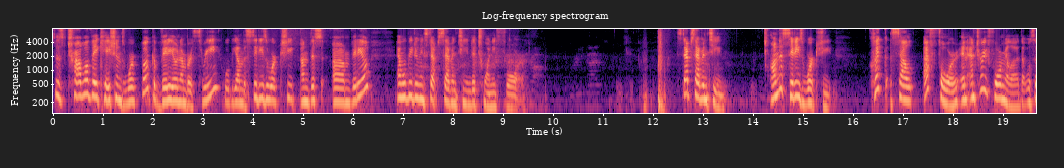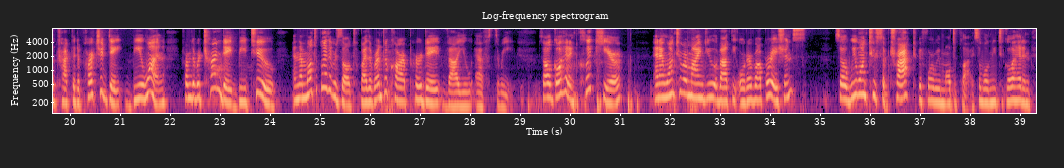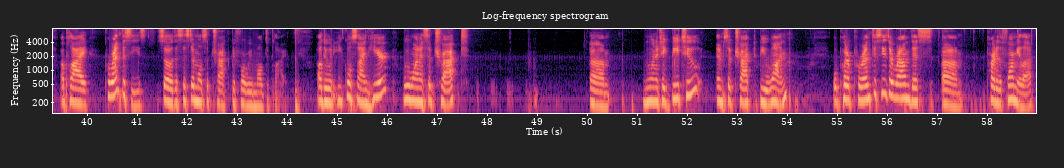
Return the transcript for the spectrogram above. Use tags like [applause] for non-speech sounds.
This is Travel Vacations Workbook, video number three. We'll be on the cities worksheet on this um, video, and we'll be doing steps 17 to 24. Step 17. On the cities worksheet, click cell F4 and enter a formula that will subtract the departure date B1 from the return date B2 and then multiply the result by the rental car per day value F3. So I'll go ahead and click here. And I want to remind you about the order of operations. So we want to subtract before we multiply. So we'll need to go ahead and apply parentheses so the system will subtract before we multiply. I'll do an equal sign here. We want to subtract. Um, we want to take B2 and subtract B1. We'll put a parentheses around this um, part of the formula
